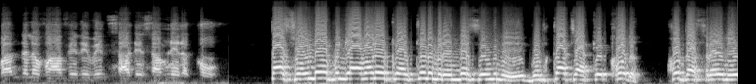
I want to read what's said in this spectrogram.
ਬੰਦ ਲਿਫਾਫੇ ਦੇ ਵਿੱਚ ਸਾਡੇ ਸਾਹਮਣੇ ਰੱਖੋ। ਤਾਂ ਸੁਣ ਲਿਆ ਪੰਜਾਬ ਵਾਲੇ ਕੈਪਟਨ ਅਮਰਿੰਦਰ ਸਿੰਘ ਨੇ ਗੁਟਕਾ ਚੱਕ ਕੇ ਖੁਦ ਖੁਦ ਦੱਸ ਰਹੇ ਨੇ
